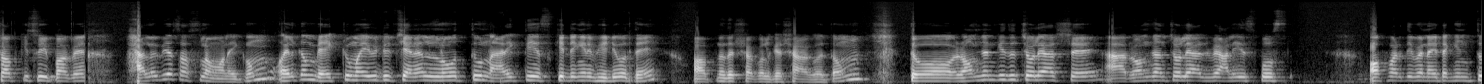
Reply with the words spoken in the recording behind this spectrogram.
সব কিছুই পাবেন। হ্যালো বিয়াস আসসালামু আলাইকুম। Welcome back to my YouTube channel নতুন আরেকটি স্কেটিং এর ভিডিওতে আপনাদের সকলকে স্বাগতম। তো রমজান কিন্তু চলে আসছে, আর রমজান চলে আসবে, আলি স্পোর্টস অফার দিবে না, এটা কিন্তু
